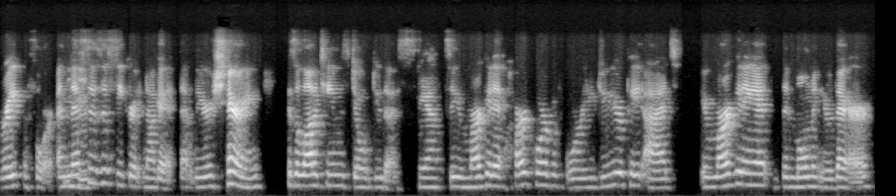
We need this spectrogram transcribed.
right before. And this mm-hmm. is a secret nugget that we are sharing because a lot of teams don't do this. yeah So you market it hardcore before you do your paid ads. You're marketing it the moment you're there.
